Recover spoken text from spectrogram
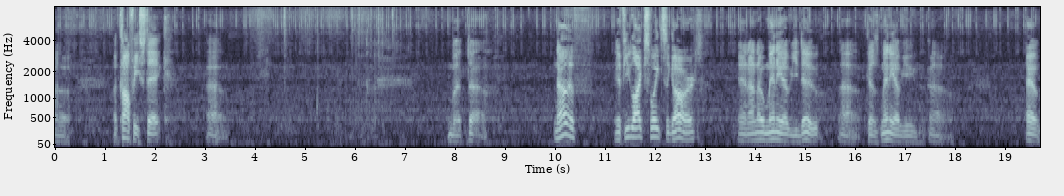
a, a coffee stick. Uh, but uh, if if you like sweet cigars, and I know many of you do, because uh, many of you uh, have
